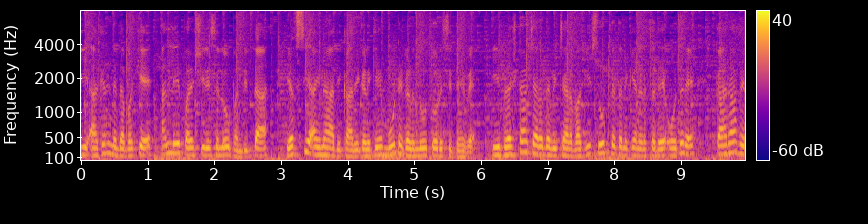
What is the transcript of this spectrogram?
ಈ ಹಗರಣದ ಬಗ್ಗೆ ಅಲ್ಲೇ ಪರಿಶೀಲಿಸಲು ಬಂದಿದ್ದ ಎಫ್ಸಿಐನ ಅಧಿಕಾರಿಗಳಿಗೆ ಮೂಟೆಗಳನ್ನು ತೋರಿಸಿದ್ದೇವೆ. ಈ ಭ್ರಷ್ಟಾಚಾರದ ವಿಚಾರವಾಗಿ ಸೂಕ್ತ ತನಿಖೆ ನಡೆಸದೆ ಹೋದರೆ ಕಾರಾವೆ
